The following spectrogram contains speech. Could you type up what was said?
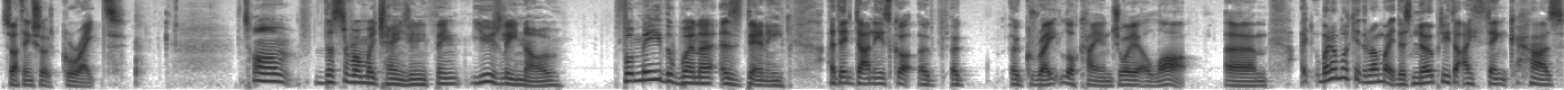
So I think she looks great. Tom, does the runway change anything? Usually, no. For me, the winner is Danny. I think Danny's got a a, a great look. I enjoy it a lot. Um, I, when I'm looking at the runway, there's nobody that I think has.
